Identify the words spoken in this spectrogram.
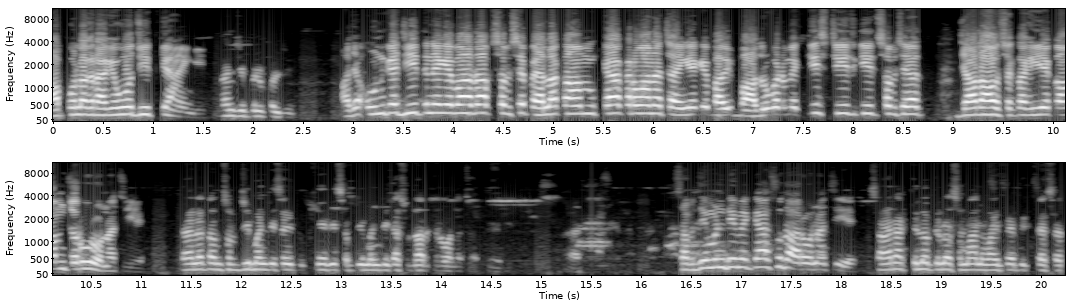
आपको लग रहा है कि वो जीत के आएँगी? हाँ जी बिल्कुल जी। अच्छा उनके जीतने के बाद आप सबसे पहला काम क्या करवाना चाहेंगे कि भाई बहादुरगढ़ में किस चीज़ की सबसे ज़्यादा आवश्यकता है ये काम ज़रूर होना चाहिए? पहले तो हम सब्ज़ी मंडी से दुखी है सब्ज़ी मंडी का सुधार करवाना चाहते हैं। सब्ज़ी मंडी में क्या सुधार होना चाहिए? सारा किलो किलो सामान वहीं पे बिकता है सर।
